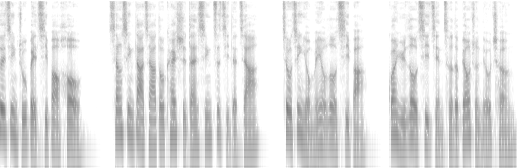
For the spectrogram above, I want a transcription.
最近竹北气爆后，相信大家都开始担心自己的家究竟有没有漏气吧？关于漏气检测的标准流程，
